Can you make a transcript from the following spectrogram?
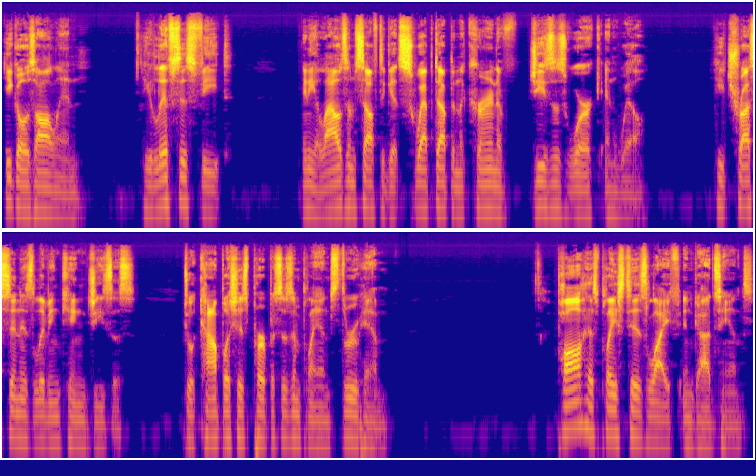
he goes all in. He lifts his feet and he allows himself to get swept up in the current of Jesus' work and will. He trusts in his living King Jesus to accomplish his purposes and plans through him. Paul has placed his life in God's hands.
